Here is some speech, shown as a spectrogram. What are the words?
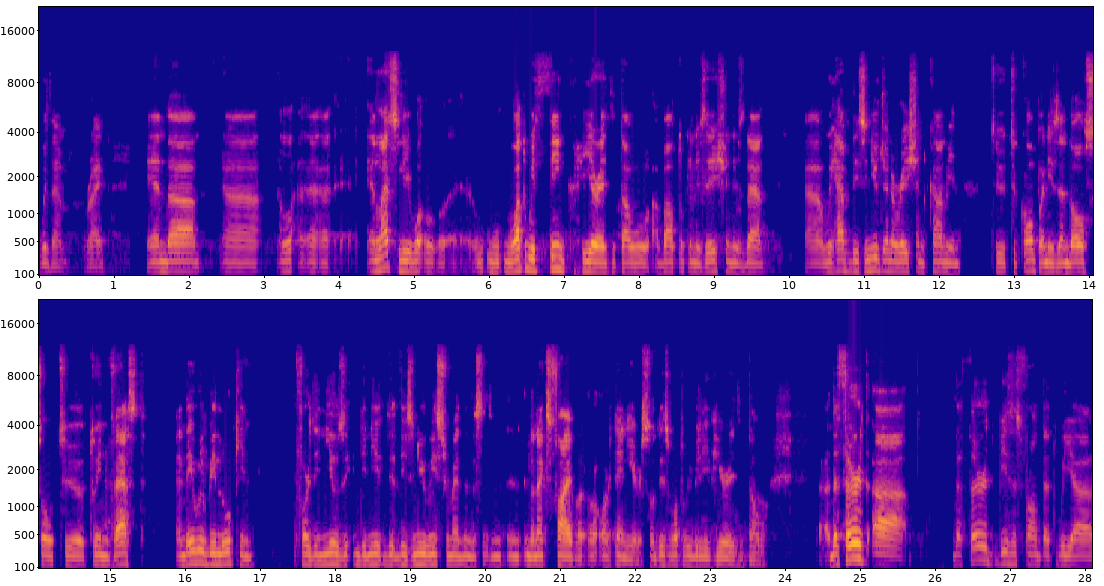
with them, right? And and lastly, what, what we think here at Itaú about tokenization is that uh, we have this new generation coming to, to companies and also to, to invest, and they will be looking for the new, the new this new instrument in, in, the next five or, or, ten years. So this is what we believe here is Itaú. Uh, the third uh, the third business front that we uh,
